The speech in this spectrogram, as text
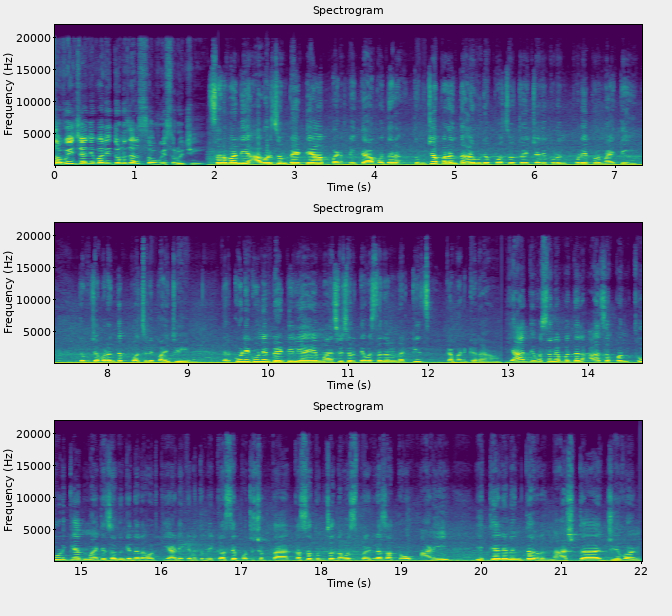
सव्वीस जानेवारी दोन हजार सव्वीस रोजी. सर्वांनी आवर्जून भेट द्या पण मी त्या अगोदर तुमच्यापर्यंत हा व्हिडिओ पोहोचवतोय जेणेकरून पुरेपूर माहिती तुमच्यापर्यंत पोचली पाहिजे. तर कोणी कोणी भेट दिली आहे मानसेश्वर देवस्थानाला नक्कीच कमेंट करा. या देवस्थानाबद्दल आज आपण थोडक्यात माहिती जाणून घेणार आहोत की या ठिकाणी तुम्ही कसे पोचू शकता कसं तुमचा नवस फेडला जातो आणि येथे आल्यानंतर नाश्ता जेवण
